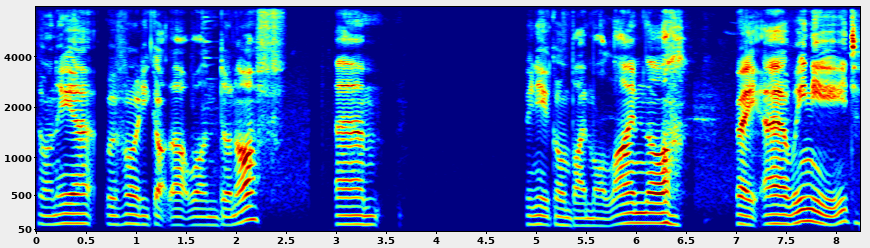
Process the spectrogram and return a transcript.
so on here, we've already got that one done off. Um, we need to go and buy more lime though. right, uh, we need...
